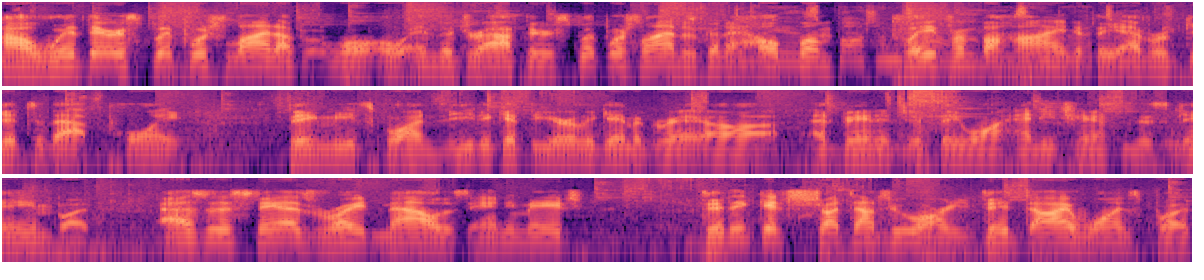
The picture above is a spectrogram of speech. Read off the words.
how with their split push lineup, well, oh, in the draft, their split push lineup is going to help them play from behind if they ever get to that point. Big Meat Squad need to get the early game uh, advantage if they want any chance in this game, but as it stands right now, this Anti-Mage didn't get shut down too hard. He did die once, but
